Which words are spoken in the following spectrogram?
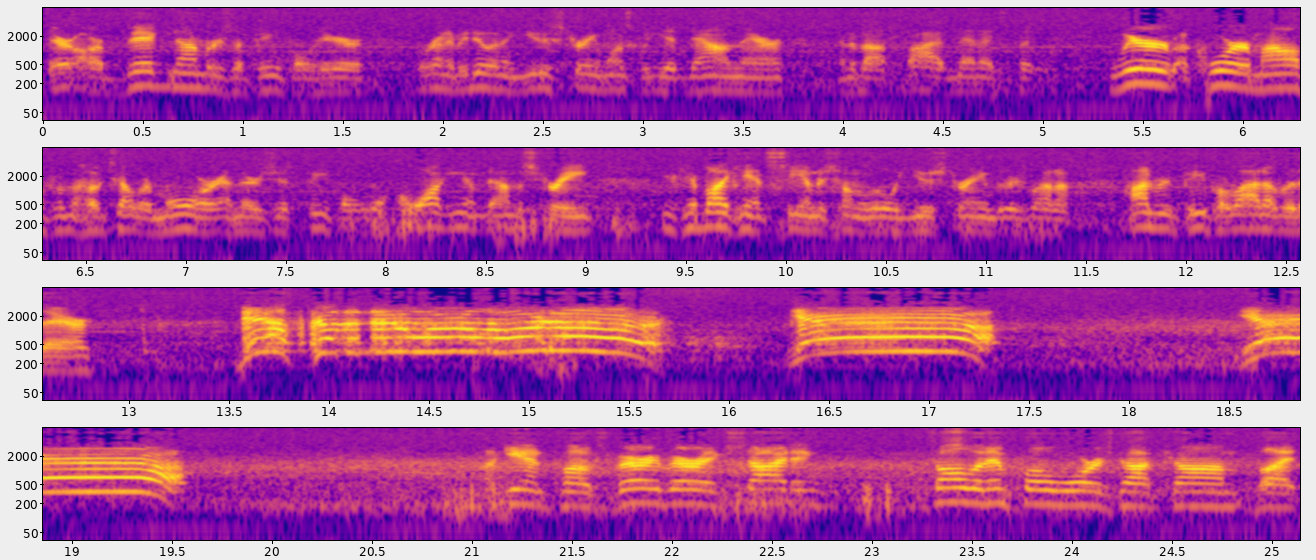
There are big numbers of people here. We're going to be doing a Ustream once we get down there in about five minutes, but we're a quarter mile from the hotel or more, and there's just people walking up down the street. You probably can't see them just on the little Ustream. but there's about a hundred people right over there. Death to the New World Order! Yeah! Yeah! Again, folks, very, very exciting. It's all at Infowars.com, but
